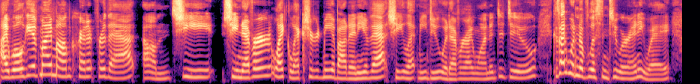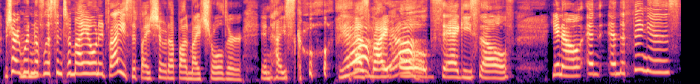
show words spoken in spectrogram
I will give my mom credit for that. Um, she she never like lectured me about any of that. She let me do whatever I wanted to do because I wouldn't have listened to her anyway. I'm sure I Mm-hmm. wouldn't have listened to my own advice if I showed up on my shoulder in high school Yeah, as my yeah. old saggy self. You know, and and the thing is,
